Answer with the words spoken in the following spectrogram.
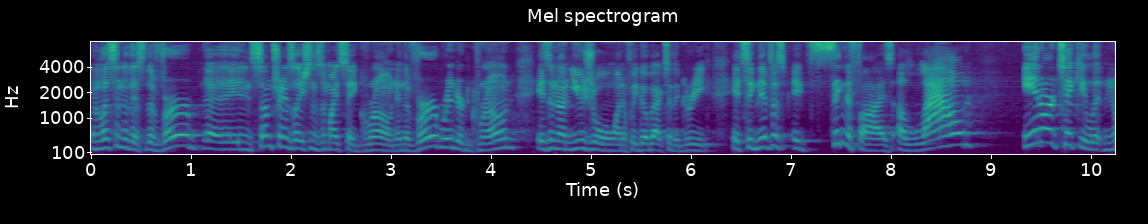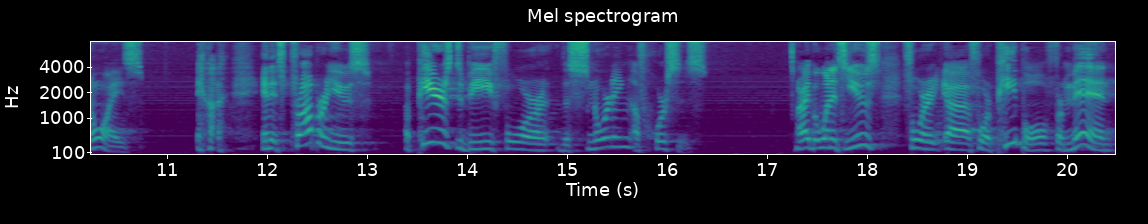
and listen to this the verb, uh, in some translations, it might say groan. And the verb rendered groan is an unusual one if we go back to the Greek. It, signifies, it signifies a loud, inarticulate noise. and its proper use appears to be for the snorting of horses. All right, but when it's used for, uh, for people, for men,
